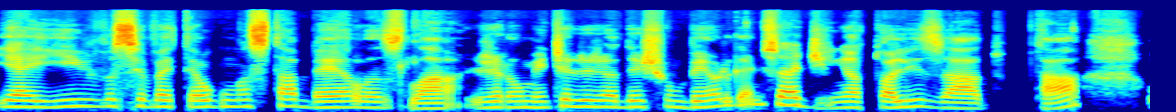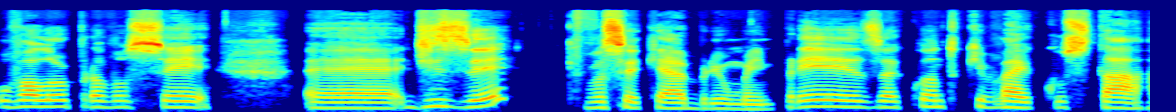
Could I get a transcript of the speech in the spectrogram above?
e aí você vai ter algumas tabelas lá. Geralmente eles já deixam bem organizadinho, atualizado, tá? O valor para você é, dizer que você quer abrir uma empresa, quanto que vai custar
